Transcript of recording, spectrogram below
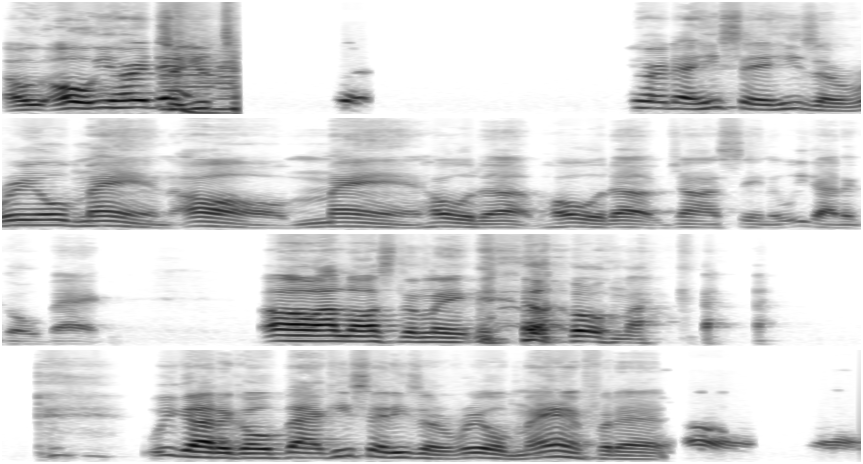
Oh, oh, you heard that? So you You heard that? He said he's a real man. Oh man, hold up, hold up, John Cena. We got to go back. Oh, I lost the link. oh my god, we got to go back. He said he's a real man for that. Oh,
